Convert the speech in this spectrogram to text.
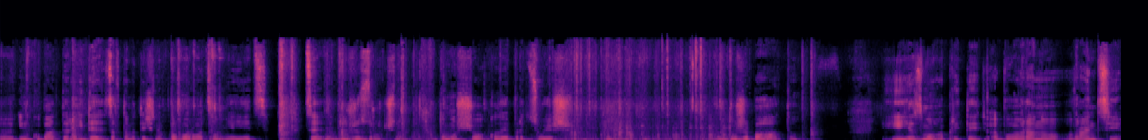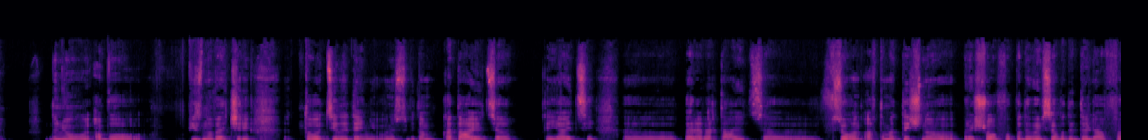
е, інкубатор йде з автоматичним поворотом яєць. Це дуже зручно, тому що коли працюєш дуже багато, і є змога прийти або рано вранці до нього, або пізно ввечері, то цілий день вони собі там катаються, ті яйці, е, перевертаються, все автоматично прийшов, подивився, води доляв, е,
